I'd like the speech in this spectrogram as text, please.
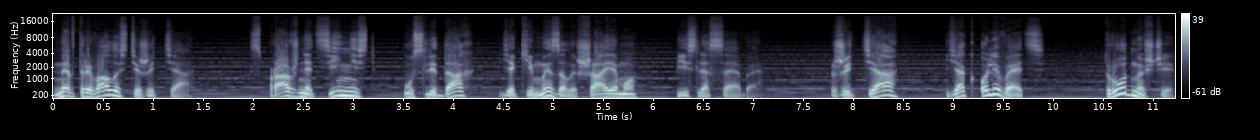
не в тривалості життя. Справжня цінність у слідах, які ми залишаємо після себе. Життя як олівець. Труднощі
